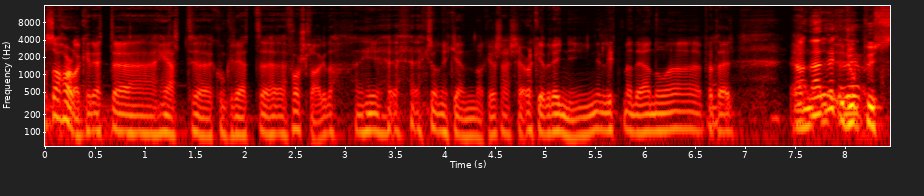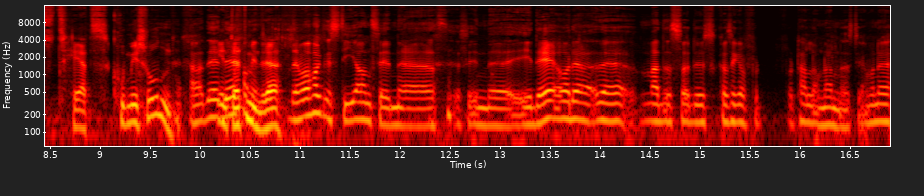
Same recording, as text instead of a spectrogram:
Og så har dere et uh, helt uh, konkret uh, forslag da, i kronikken deres. Jeg ser dere brenner inn litt med det nå, Petter. En ja, nei, robusthetskommisjon, ja, intet mindre. Det var faktisk Stian sin, sin idé, det, det, men, så du skal sikkert fortelle om den. Stian, men det,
